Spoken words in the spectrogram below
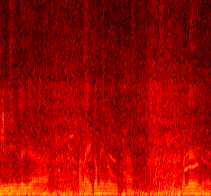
มีเรือ อะไรก็ไม่รู้ครับหลังเบลเลอร์เลย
